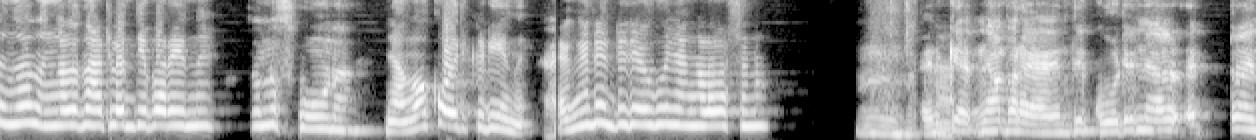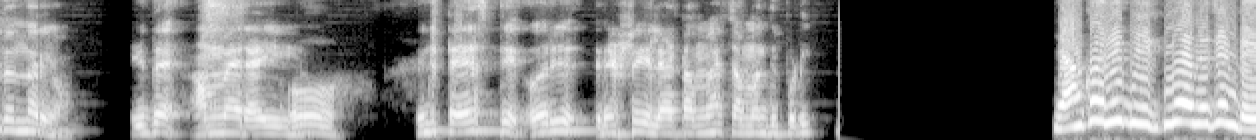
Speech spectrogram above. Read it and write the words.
നിങ്ങൾ നിങ്ങളുടെ നാട്ടിൽ എന്തി പറയുന്നേ? ഒന്ന് സ്പൂണ് ഞങ്ങൾക്ക് ഒരുക്കടിയെന്ന് എങ്ങനെയുണ്ട് രഘു ഞങ്ങളെ ഭക്ഷണം? എനിക്ക് ഞാൻ പറയാം എനിക്ക് കൂട്ടിന് ഏറ്റവും ഇതെന്നറിയോ? ഇത് അമ്മരായി ഓ. ഇതിന്റെ ടേസ്റ്റ് ഒരു രക്ഷയില്ല ചമ്മന്തിപ്പൊടി. ഞങ്ങൾക്ക് ഒരു ബിരിന് വന്നിട്ടുണ്ട്.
